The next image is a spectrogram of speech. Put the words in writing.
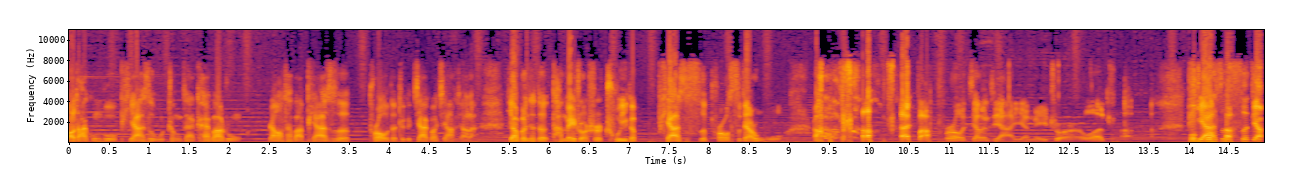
老大公布 PS 五正在开发中，然后他把 PS Pro 的这个价格降下来，要不然他的他没准是出一个 PS 四 Pro 四点五，然后 操再把 Pro 降价也没准儿，我操。PS 四点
